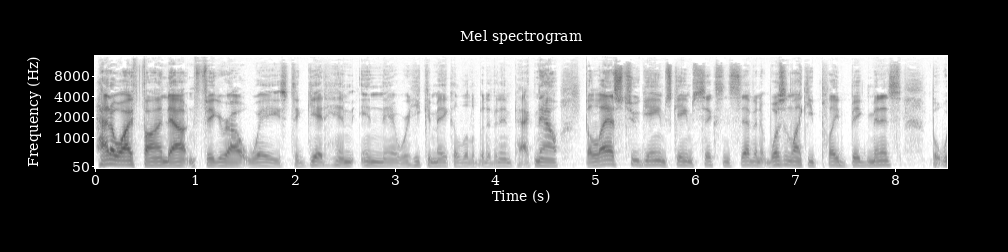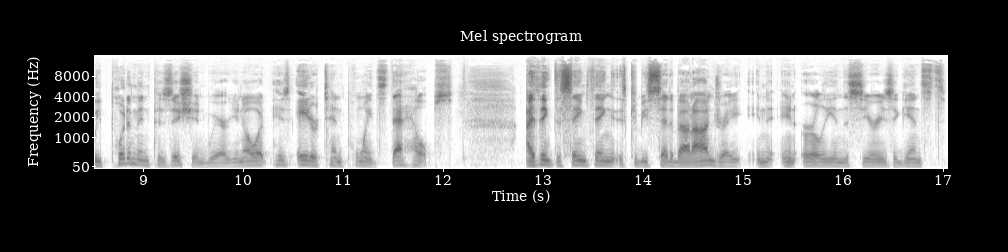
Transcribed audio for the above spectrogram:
How do I find out and figure out ways to get him in there where he can make a little bit of an impact? Now, the last two games, game six and seven, it wasn't like he played big minutes, but we put him in position where, you know what, his eight or 10 points, that helps. I think the same thing is, could be said about Andre in, in early in the series against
